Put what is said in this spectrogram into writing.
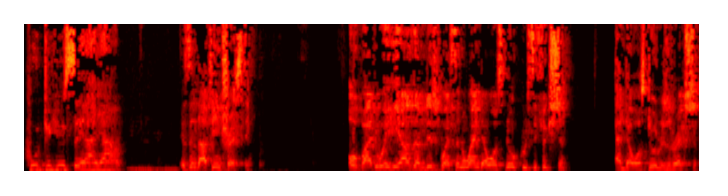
who do you say I am? Isn't that interesting? Oh, by the way, he asked them this question when there was no crucifixion and there was no resurrection.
